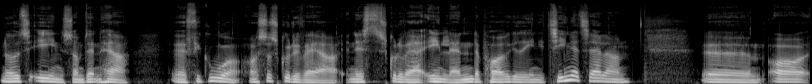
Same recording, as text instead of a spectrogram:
noget til en som den her øh, figur, og så skulle det være, næste skulle det være en eller anden, der påvirkede en i teenagealderen, øh, og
